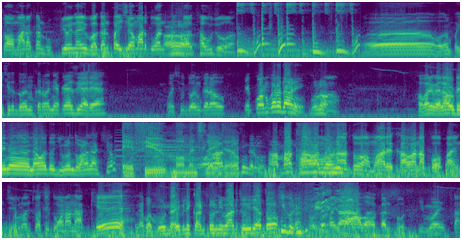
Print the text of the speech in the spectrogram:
કે અમારા કાન રૂપિયો નહીં વગન પૈસા અમારે દુકાન થવું જોવે. વગન પૈસા તો દોન કરવા નીકળ્યા છે યાર વસુ શું દોન કરાવું. એક કામ કરો દાણી. બોલો. હા. સવારે વહેલા ઉઠીને ના હોય તો જીવન દોડા નાખ્યો A few moments later. ને? આમાં ખાવાનું. દોણા તો અમારે ખાવાના પોપાઈ જીવન ચોથી દોણા નાખે એટલે પણ હું નહીં પેલી કંટ્રોલની વાટ જોઈ રહ્યા તો. કંટ્રોલ. ઈમોય.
